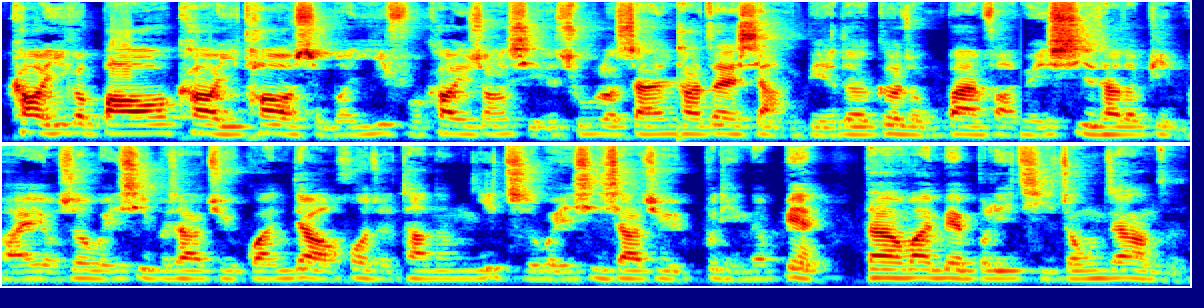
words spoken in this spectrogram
靠一个包，靠一套什么衣服，靠一双鞋出了山，他在想别的各种办法维系他的品牌，有时候维系不下去关掉，或者他能一直维系下去，不停的变，但万变不离其宗这样子。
